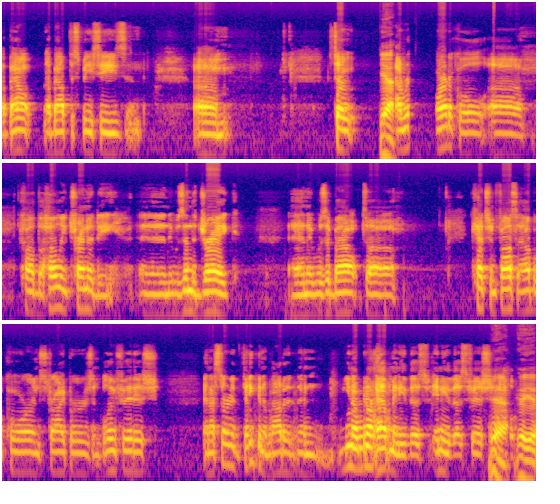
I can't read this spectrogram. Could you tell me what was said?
about about the species, and um, so Yeah. I read an article uh, called "The Holy Trinity," and it was in the Drake, and it was about uh, catching false albacore and stripers and bluefish. And I started thinking about it, and you know we don't have many of those any of those fish. Yeah. Yeah. Yeah.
